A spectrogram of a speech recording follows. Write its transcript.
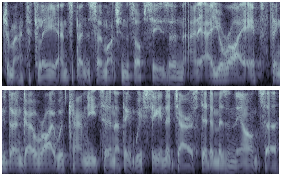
dramatically and spent so much in this offseason. And uh, you're right, if things don't go right with Cam Newton, I think we've seen that Jarrett Stidham isn't the answer.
